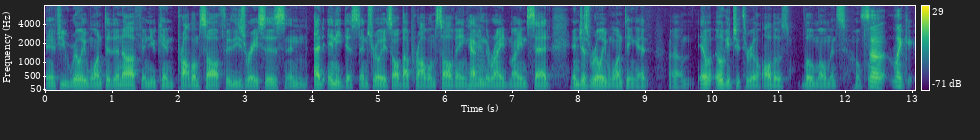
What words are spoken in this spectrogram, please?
and if you really want it enough and you can problem solve through these races and at any distance really it's all about problem solving having the right mindset and just really wanting it um, it'll, it'll get you through all those low moments hopefully So, like,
